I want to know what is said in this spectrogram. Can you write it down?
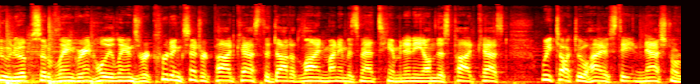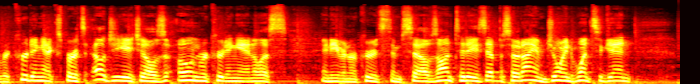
To a new episode of Land Grant Holy Land's recruiting centric podcast, The Dotted Line. My name is Matt Tamanini. On this podcast, we talk to Ohio State and national recruiting experts, LGHL's own recruiting analysts, and even recruits themselves. On today's episode, I am joined once again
